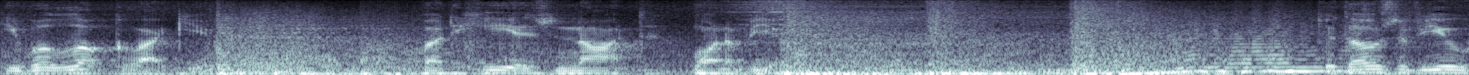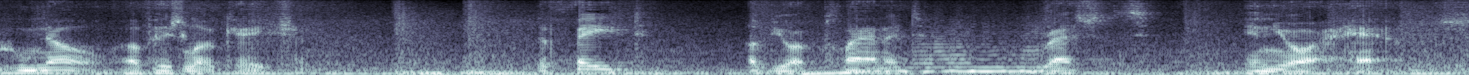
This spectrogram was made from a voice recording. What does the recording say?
He will look like you, but he is not one of you. To those of you who know of his location, the fate of your planet rests in your hands.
